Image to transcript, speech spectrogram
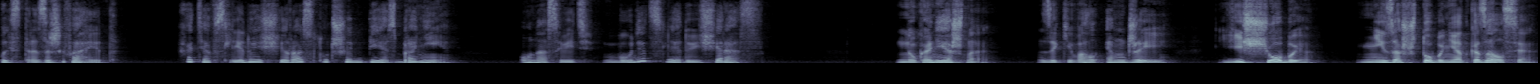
быстро заживает. Хотя в следующий раз лучше без брони. У нас ведь будет следующий раз?» «Ну, конечно!» – закивал МД. «Еще бы! Ни за что бы не отказался!»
